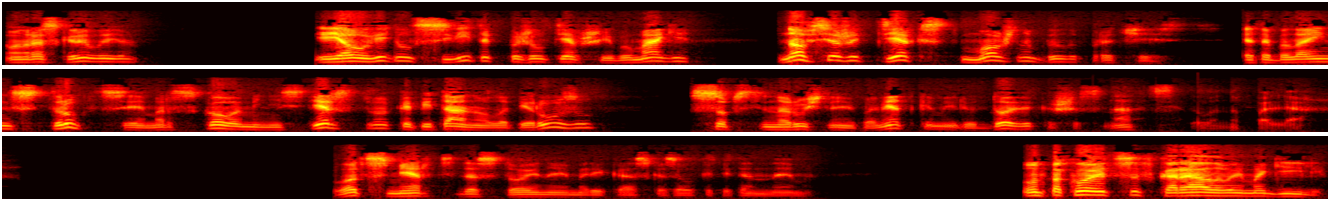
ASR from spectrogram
Он раскрыл ее и я увидел свиток пожелтевшей бумаги, но все же текст можно было прочесть. Это была инструкция морского министерства капитану Лаперузу с собственноручными пометками Людовика XVI на полях. «Вот смерть, достойная моряка», — сказал капитан Немо. «Он покоится в коралловой могиле.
